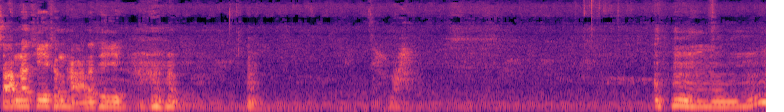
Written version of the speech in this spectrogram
สามนาทีถึงหานาทีมาอืม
